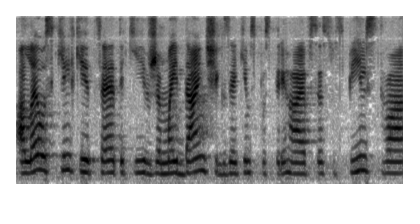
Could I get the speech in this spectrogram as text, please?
Але оскільки це такий вже майданчик, за яким спостерігає все суспільство,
